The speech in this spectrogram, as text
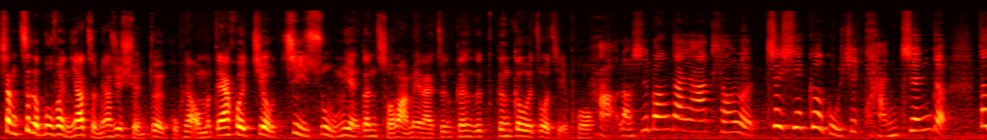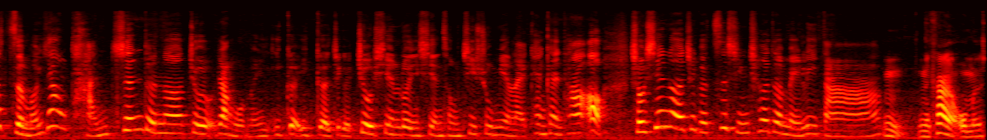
像这个部分，你要怎么样去选对股票？我们等下会就技术面跟筹码面来跟跟跟各位做解剖。好，老师帮大家挑了这些个股是谈真的，那怎么样谈真的呢？就让我们一个一个这个。就线论线，从技术面来看看它哦。首先呢，这个自行车的美利达，嗯，你看我们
